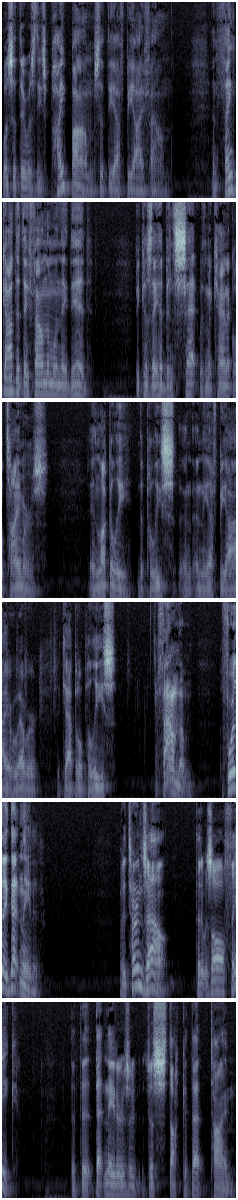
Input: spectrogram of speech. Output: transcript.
was that there was these pipe bombs that the FBI found. And thank God that they found them when they did because they had been set with mechanical timers and luckily, the police and, and the FBI or whoever, the Capitol Police, found them before they detonated. But it turns out that it was all fake, that the detonators are just stuck at that time.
